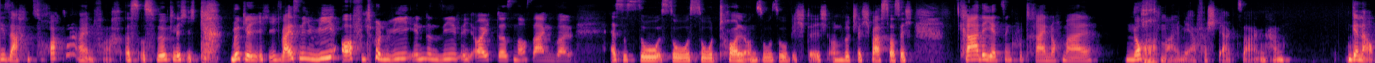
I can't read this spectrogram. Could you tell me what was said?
die Sachen zu rocken einfach. Es ist wirklich, ich wirklich, ich, ich weiß nicht, wie oft und wie intensiv ich euch das noch sagen soll es ist so, so, so toll und so, so wichtig und wirklich was, was ich gerade jetzt in Q3 nochmal, noch mal mehr verstärkt sagen kann. Genau.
